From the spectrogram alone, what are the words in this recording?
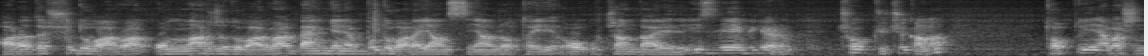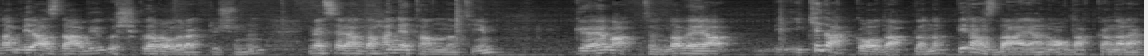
Arada şu duvar var, onlarca duvar var. Ben gene bu duvara yansıyan rotayı, o uçan daireleri izleyebiliyorum. Çok küçük ama toplu iğne başından biraz daha büyük ışıklar olarak düşünün. Mesela daha net anlatayım. Göğe baktığımda veya iki dakika odaklanıp biraz daha yani odaklanarak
